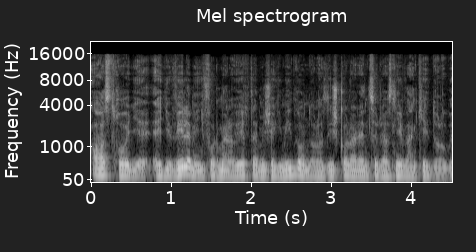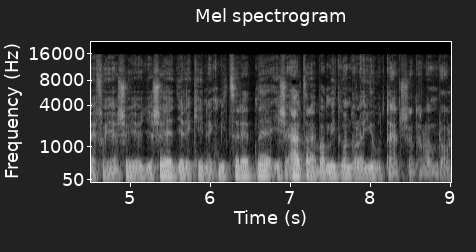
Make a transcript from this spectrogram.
azt, hogy egy véleményformáló értelmiségi mit gondol az iskolarendszerről, az nyilván két dolog befolyásolja, hogy a saját gyerekének mit szeretne, és általában mit gondol a jó társadalomról.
